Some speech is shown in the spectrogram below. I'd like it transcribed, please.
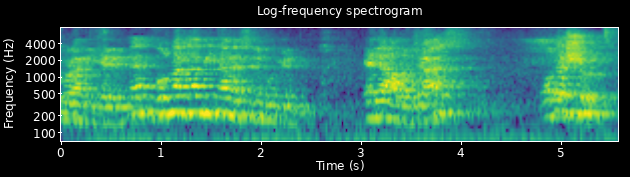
Kur'an-ı Kerim'de. Bunlardan bir tanesini bugün ele alacağız. O da şu.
